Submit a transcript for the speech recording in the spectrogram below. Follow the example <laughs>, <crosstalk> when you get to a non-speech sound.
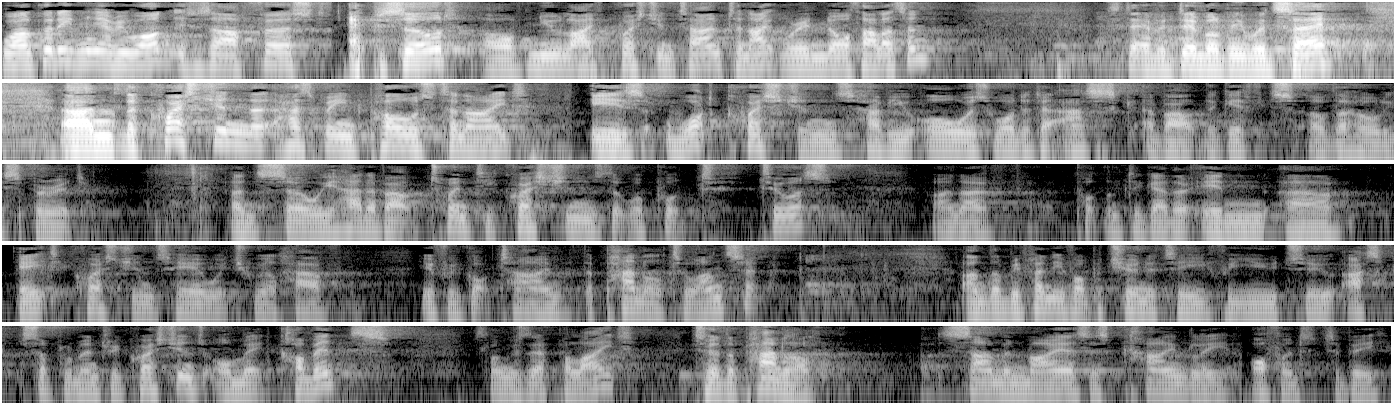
Well, good evening, everyone. This is our first episode of New Life Question Time. Tonight we're in Northallerton, as David Dimbleby would say. And the question that has been posed tonight is what questions have you always wanted to ask about the gifts of the Holy Spirit? And so we had about 20 questions that were put to us, and I've put them together in uh, eight questions here, which we'll have, if we've got time, the panel to answer and there'll be plenty of opportunity for you to ask supplementary questions or make comments, as long as they're polite, to the panel. Simon Myers has kindly offered to be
